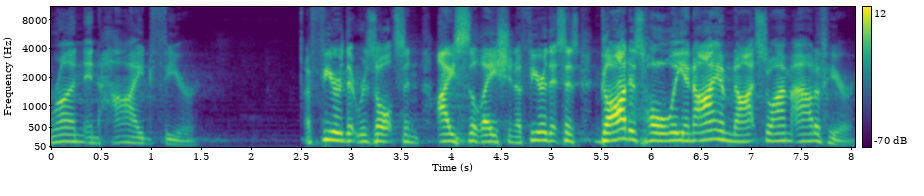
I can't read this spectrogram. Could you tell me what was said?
run and hide fear. A fear that results in isolation, a fear that says, God is holy and I am not, so I'm out of here.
